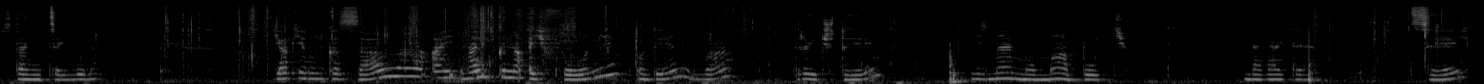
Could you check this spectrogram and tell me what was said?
Останній цей буде. Як я вам казала, наліпки на айфони. Один, два, три, чотири. Візьмемо, мабуть, давайте цей.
